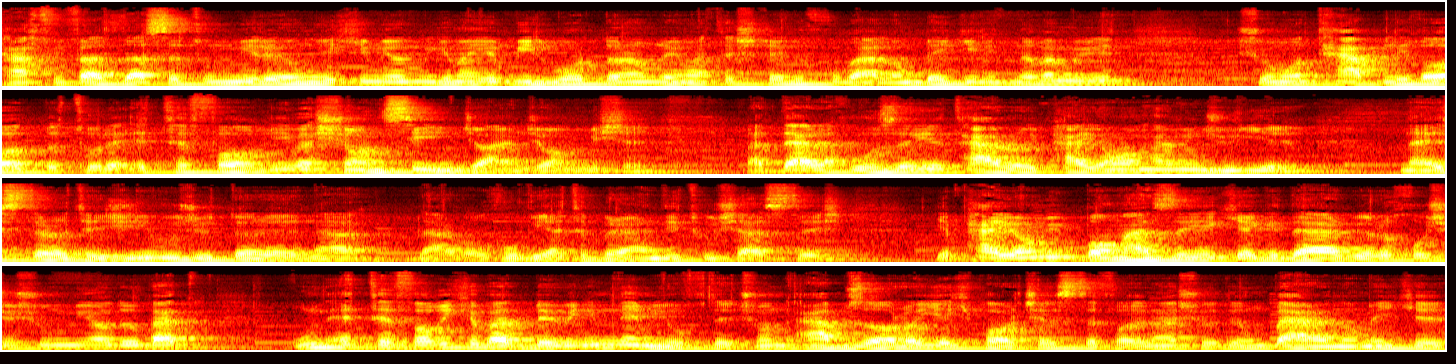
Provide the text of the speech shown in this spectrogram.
تخفیف از دستتون میره. اون یکی میاد میگه من یه بیلبورد دارم قیمتش خیلی خوبه الان بگیرید. نه و می‌بینید شما تبلیغات به طور اتفاقی و شانسی اینجا انجام میشه. و در حوزه طراحی پیام هم همین جوریه نه استراتژی وجود داره نه در واقع هویت برندی توش هستش. یه پیامی با مزه که اگه در بیاره خوششون میاد و بعد اون اتفاقی که باید ببینیم نمیفته چون ابزارها یک پارچه استفاده نشده اون برنامه‌ای که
